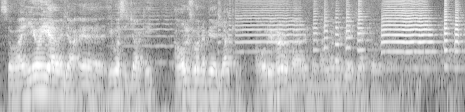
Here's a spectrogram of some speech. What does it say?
so I knew he had a jo- uh, he was a jockey. I always wanted to be a jockey. I always heard about it, and I wanted to be a jockey all the time.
